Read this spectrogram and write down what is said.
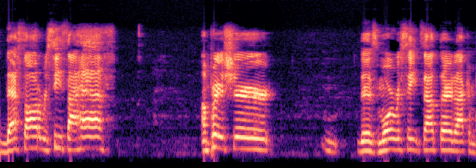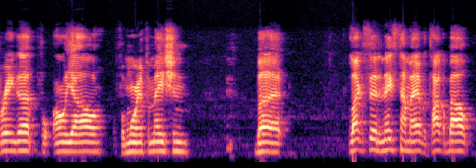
that's all the receipts I have. I'm pretty sure there's more receipts out there that I can bring up for, on y'all for more information. But like I said, the next time I ever talk about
